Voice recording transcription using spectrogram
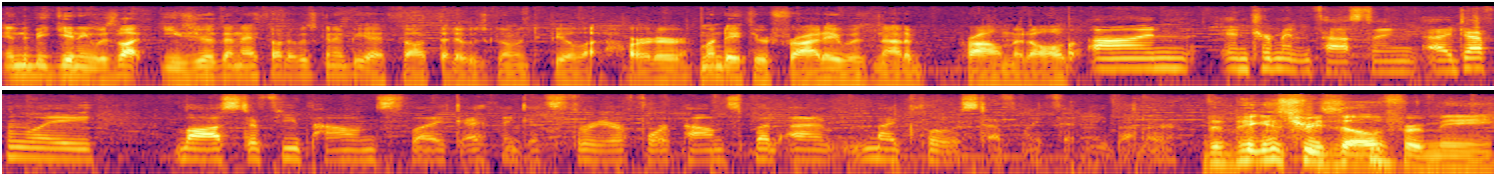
In the beginning, it was a lot easier than I thought it was going to be. I thought that it was going to be a lot harder. Monday through Friday was not a problem at all. On intermittent fasting, I definitely lost a few pounds, like I think it's three or four pounds, but um, my clothes definitely fit me better. The biggest result for me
